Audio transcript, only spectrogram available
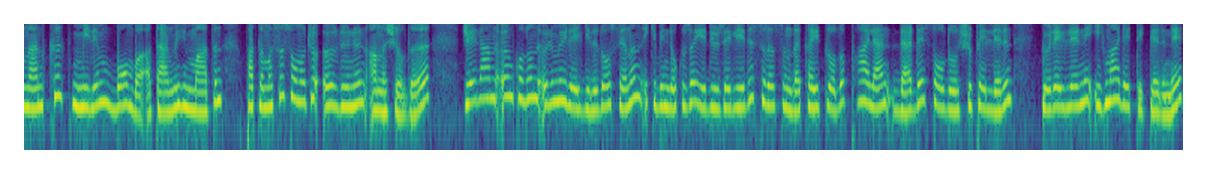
bulunan 40 milim bomba atar mühimmatın patlaması sonucu öldüğünün anlaşıldığı, Ceylan Önkol'un ölümüyle ilgili dosyanın 2009'a 757 sırasında kayıtlı olup halen derdest olduğu şüphelilerin görevlerini ihmal ettiklerini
